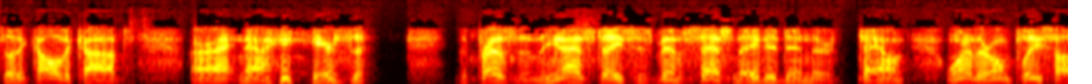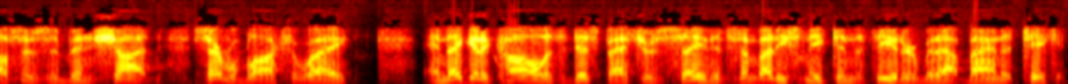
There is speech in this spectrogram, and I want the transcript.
So they called the cops. All right, now here's the the president of the United States has been assassinated in their town. One of their own police officers has been shot several blocks away and they get a call at the dispatcher to say that somebody sneaked in the theater without buying a ticket.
